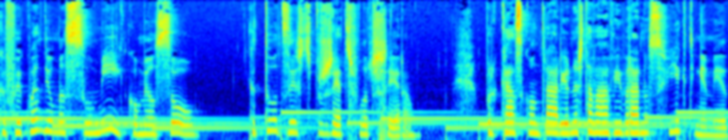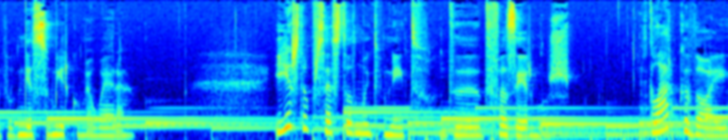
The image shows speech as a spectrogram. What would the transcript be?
que foi quando eu me assumi como eu sou, que todos estes projetos floresceram. Porque, caso contrário, eu não estava a vibrar na Sofia que tinha medo de me assumir como eu era. E este é um processo todo muito bonito de, de fazermos. Claro que dói,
